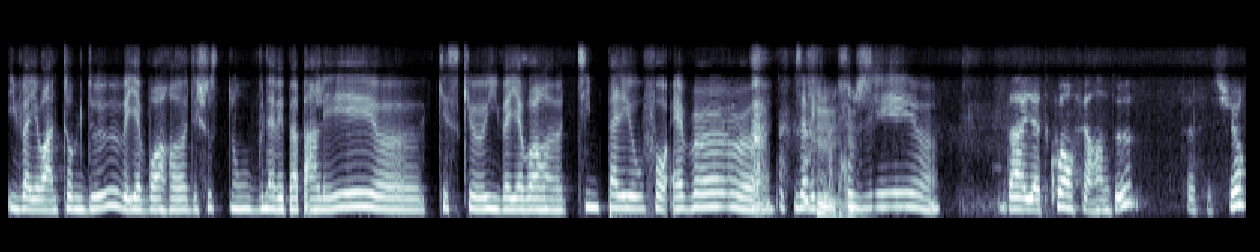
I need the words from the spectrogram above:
Il va y avoir un tome 2, il va y avoir des choses dont vous n'avez pas parlé. Qu'est-ce qu'il va y avoir Team Paleo Forever Vous avez des projets bah, Il y a de quoi en faire un 2, ça c'est sûr.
